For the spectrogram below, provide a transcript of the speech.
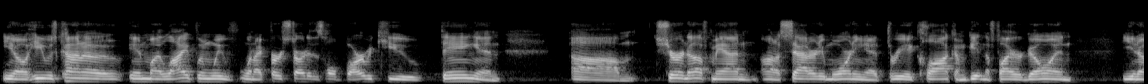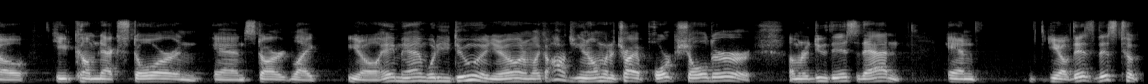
you know he was kind of in my life when we when I first started this whole barbecue thing. And um, sure enough, man, on a Saturday morning at three o'clock, I'm getting the fire going. You know, he'd come next door and and start like you know, hey man, what are you doing? You know, and I'm like, oh, you know, I'm going to try a pork shoulder, or I'm going to do this, that, and and you know, this this took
